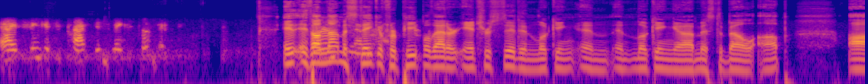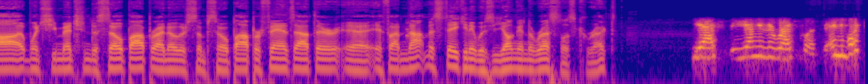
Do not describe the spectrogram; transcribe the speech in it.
I think it's practice makes perfect. If, if I'm not mistaken, memorize. for people that are interested in looking and and looking uh, Miss Bell up, uh, when she mentioned a soap opera, I know there's some soap opera fans out there. Uh, if I'm not mistaken, it was Young and the Restless, correct? Yes, The Young and the Restless. And what's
